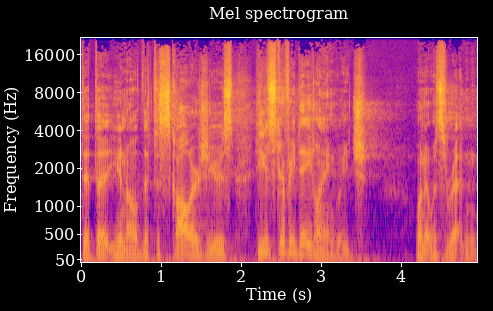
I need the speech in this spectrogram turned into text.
that the, you know, that the scholars used. He used everyday language when it was written.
